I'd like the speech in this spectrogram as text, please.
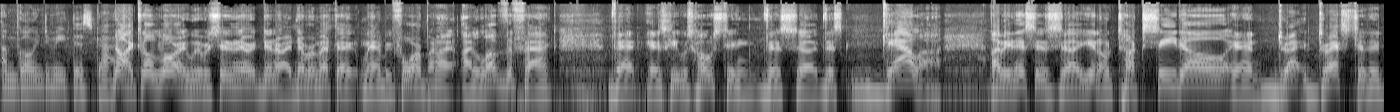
I'm going to meet this guy." no, I told Lori we were sitting there at dinner. I'd never met that man before, but I, I love the fact that as he was hosting this uh, this gala, I mean, this is uh, you know tuxedo and dre- dressed to the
